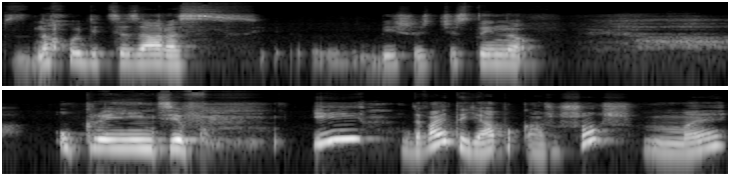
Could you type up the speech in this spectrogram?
знаходиться зараз більша частина українців. І давайте я покажу, що ж ми,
